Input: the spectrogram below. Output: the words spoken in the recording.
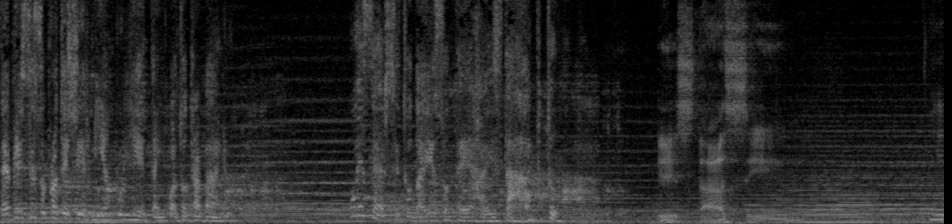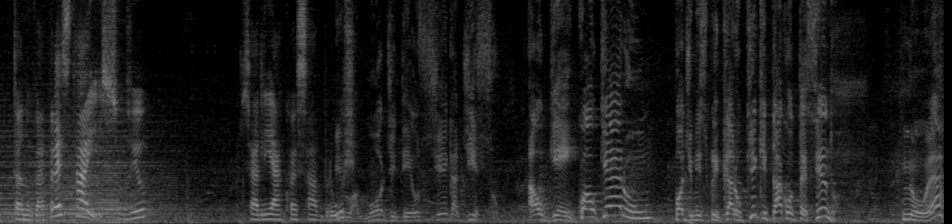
É preciso proteger minha ampulheta enquanto trabalho. O exército da Exoterra está apto? Está sim. Eita, não vai prestar isso, viu? Se aliar com essa bruxa. Pelo amor de Deus, chega disso. Alguém, qualquer um, pode me explicar o que que tá acontecendo? Não é?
